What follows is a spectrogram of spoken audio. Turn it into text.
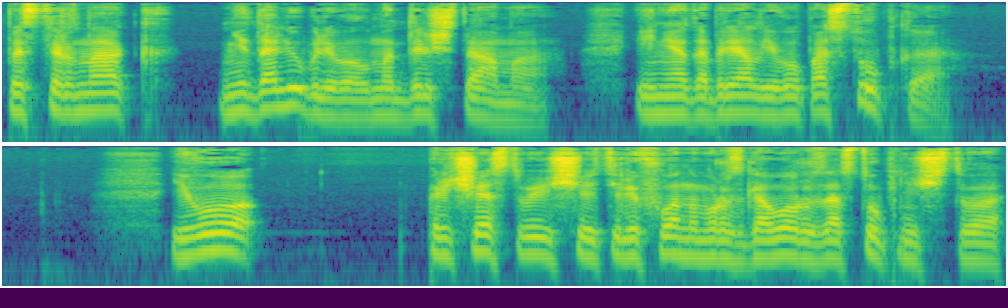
Пастернак недолюбливал Мандельштама и не одобрял его поступка. Его предшествующее телефонному разговору заступничество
